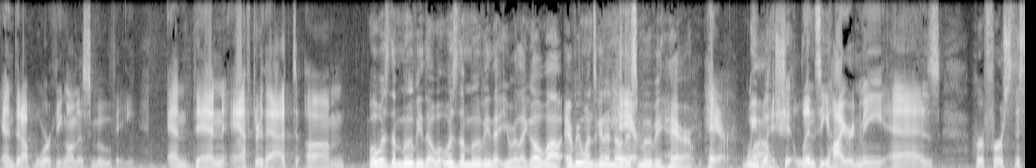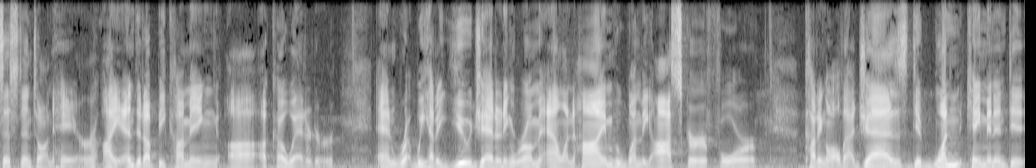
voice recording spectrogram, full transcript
ended up working on this movie. And then after that, um, what was the movie though? What was the movie that you were like, oh wow, everyone's going to know this movie? Hair. Hair. We Wow. went, she, Lynzee hired me as her first assistant on Hair. I ended up becoming uh, a co-editor, and re- we had a huge editing room. Alan Heim, who won the Oscar for cutting all that jazz, did one came in and did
